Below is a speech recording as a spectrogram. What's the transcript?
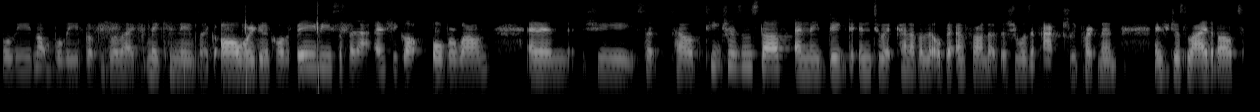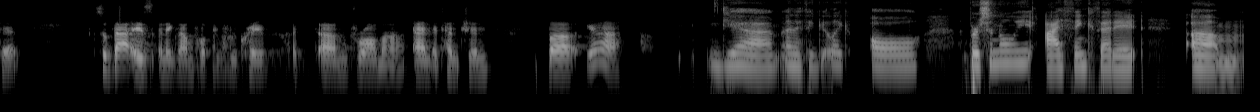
bullied, not bullied, but people like making names like, oh, we're gonna call the baby, stuff like that. And she got overwhelmed. And then she started to tell the teachers and stuff, and they digged into it kind of a little bit and found out that she wasn't actually pregnant and she just lied about it. So that is an example of people who crave um, drama and attention. But yeah. Yeah, and I think it like all personally, I think that it um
